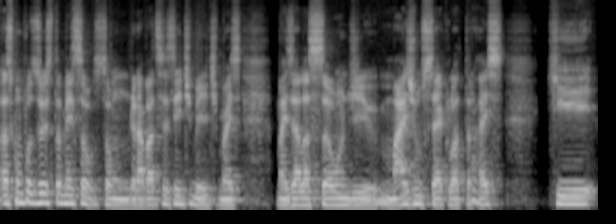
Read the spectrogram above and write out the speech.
as composições também são, são gravadas recentemente, mas, mas elas são de mais de um século atrás. Que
